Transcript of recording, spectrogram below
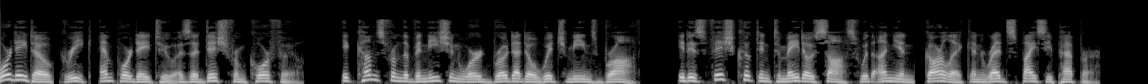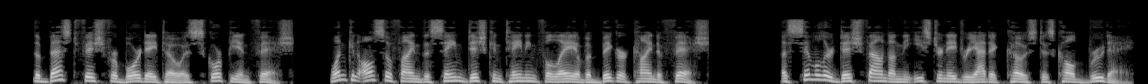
Bourdeto Greek, is a dish from Corfu. It comes from the Venetian word brodetto which means broth. It is fish cooked in tomato sauce with onion, garlic and red spicy pepper. The best fish for bourdeto is scorpion fish. One can also find the same dish containing fillet of a bigger kind of fish. A similar dish found on the eastern Adriatic coast is called brudet.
